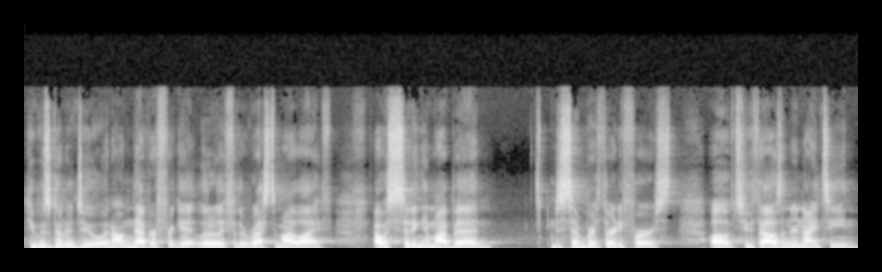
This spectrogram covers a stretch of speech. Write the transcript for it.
He was going to do. And I'll never forget, literally for the rest of my life, I was sitting in my bed December 31st of 2019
